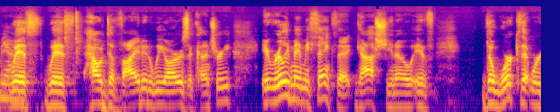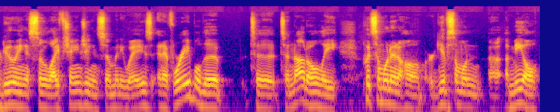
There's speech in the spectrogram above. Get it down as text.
Yeah. with with how divided we are as a country, it really made me think that, gosh, you know, if the work that we're doing is so life changing in so many ways, and if we're able to to to not only put someone in a home or give someone a, a meal,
